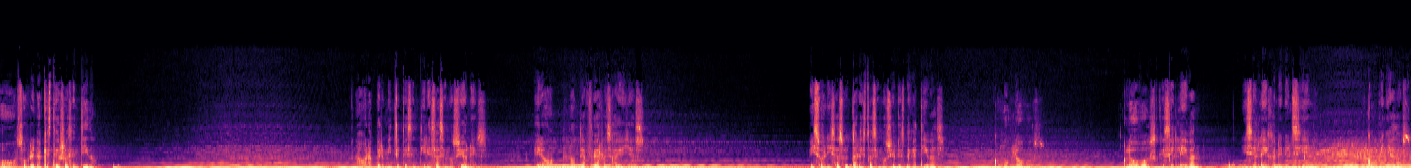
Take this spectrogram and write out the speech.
o sobre la que estés resentido. Ahora permítete sentir esas emociones, pero no te aferres a ellas. Visualiza soltar estas emociones negativas como globos. Globos que se elevan y se alejan en el cielo acompañados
